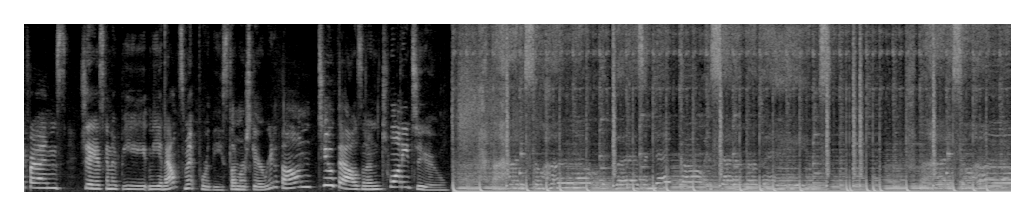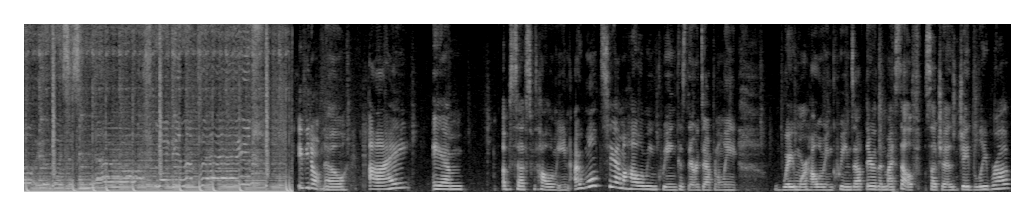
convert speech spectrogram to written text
Hi friends! Today is going to be the announcement for the Summer Scare Readathon 2022. If you don't know, I am obsessed with Halloween. I won't say I'm a Halloween queen because there are definitely way more Halloween queens out there than myself, such as Jade the Libra.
